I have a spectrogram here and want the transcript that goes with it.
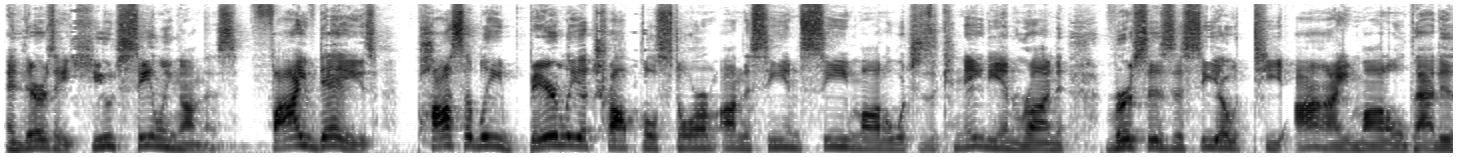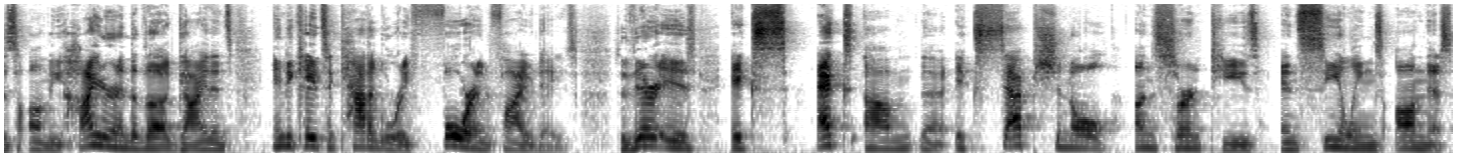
and there's a huge ceiling on this. Five days, possibly barely a tropical storm on the CMC model, which is a Canadian run, versus the COTI model that is on the higher end of the guidance, indicates a category four in five days. So there is ex ex um, uh, exceptional uncertainties and ceilings on this.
